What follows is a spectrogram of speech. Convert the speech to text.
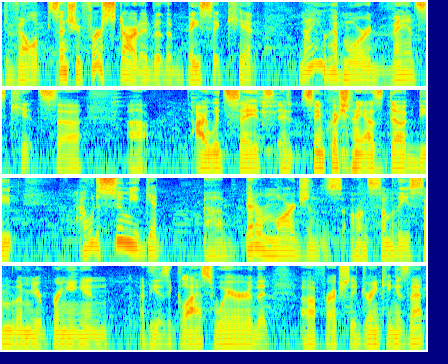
developed since you first started with a basic kit. Now you have more advanced kits. Uh, uh, I would say it's the uh, same question I asked Doug. Deep. I would assume you get uh, better margins on some of these. Some of them you're bringing in, I think, as a glassware that uh, for actually drinking. Is that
